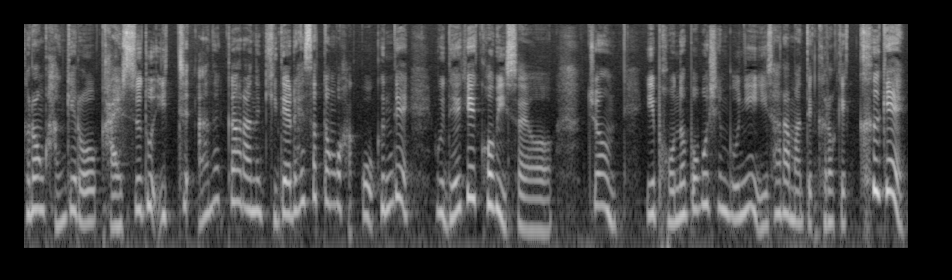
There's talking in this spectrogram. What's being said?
그런 관계로 갈 수도 있지 않을까라는 기대를 했었던 것 같고 근데 여기 네 개의 컵이 있어요. 좀 이 번호 뽑으신 분이 이 사람한테 그렇게 크게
